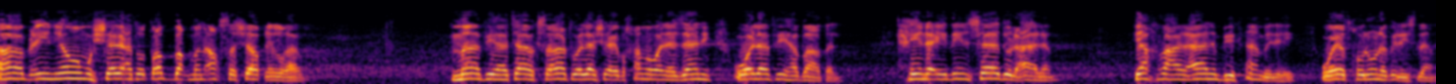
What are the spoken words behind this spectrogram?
أربعين يوم والشريعة تطبق من أقصى الشرق إلى الغرب. ما فيها تارك صلاة ولا شارب خمر ولا زاني ولا فيها باطل. حينئذ سادوا العالم. يخضع العالم بكامله ويدخلون في الإسلام.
